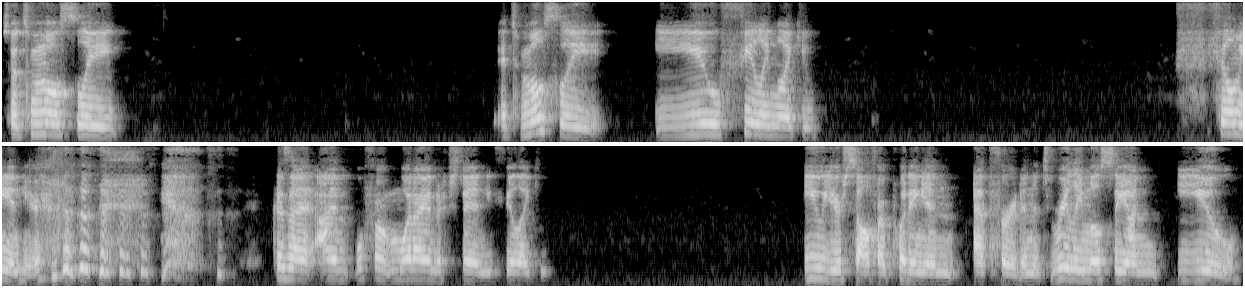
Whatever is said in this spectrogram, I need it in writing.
So it's mostly it's mostly you feeling like you fill me in here because I, I'm from what I understand, you feel like you, you yourself are putting in effort, and it's really mostly on you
